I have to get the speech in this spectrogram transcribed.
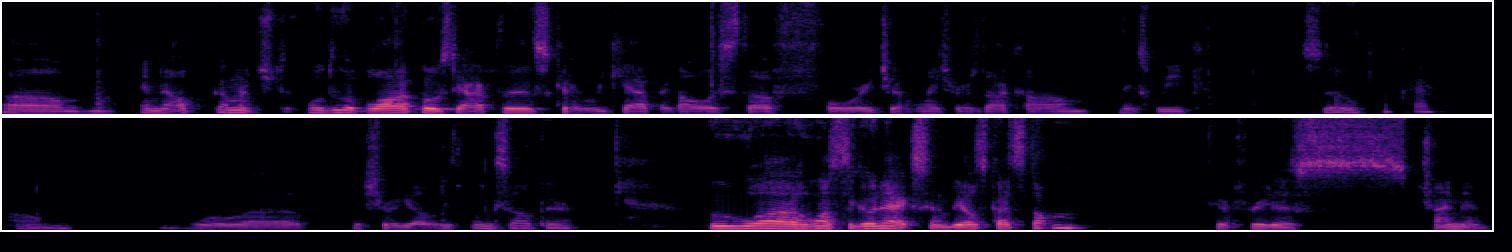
Um, and I'll, I'm gonna, we'll do a blog post after this, kind of recapping all this stuff for HRlancers.com next week. So Okay. um, we'll uh, make sure we get all these links out there. Who, uh, who wants to go next? Anybody else got something? Feel free to chime in.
